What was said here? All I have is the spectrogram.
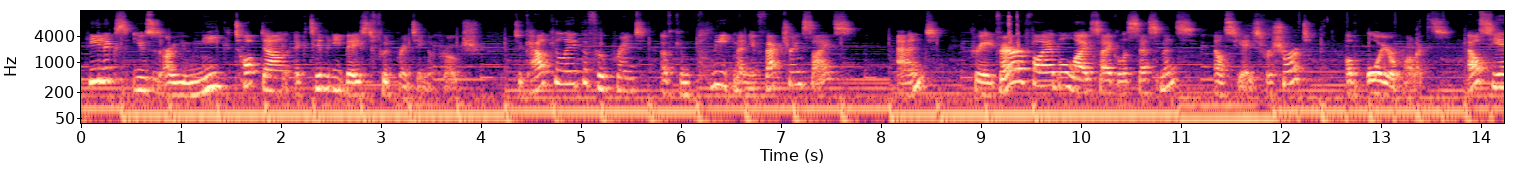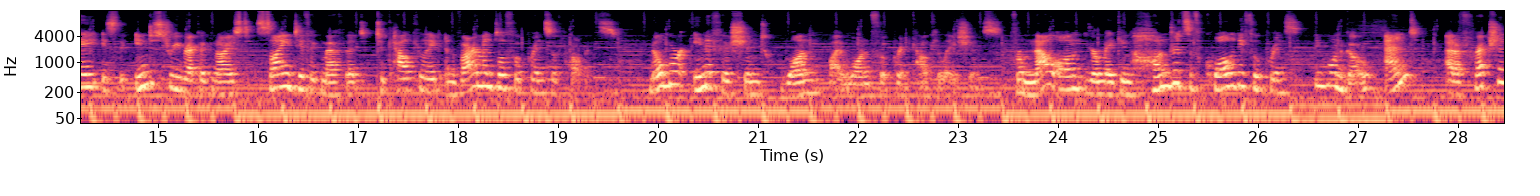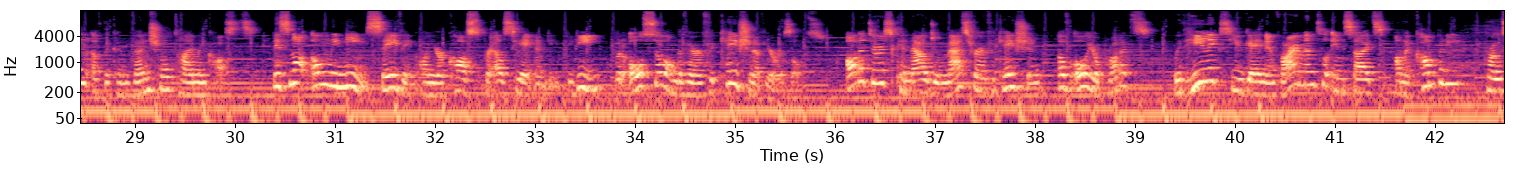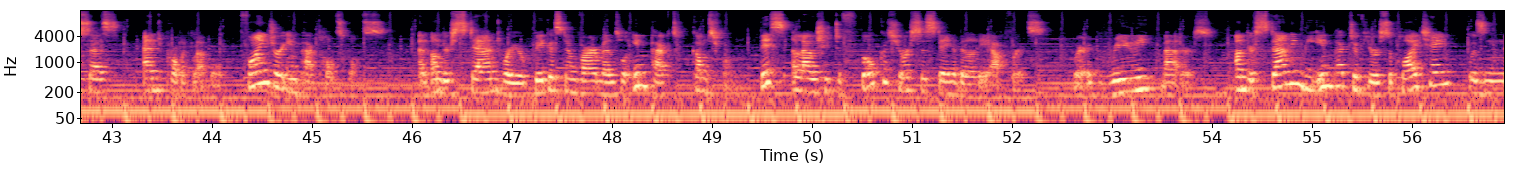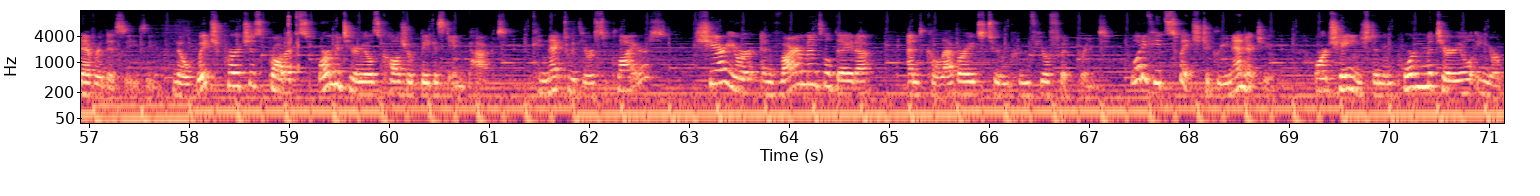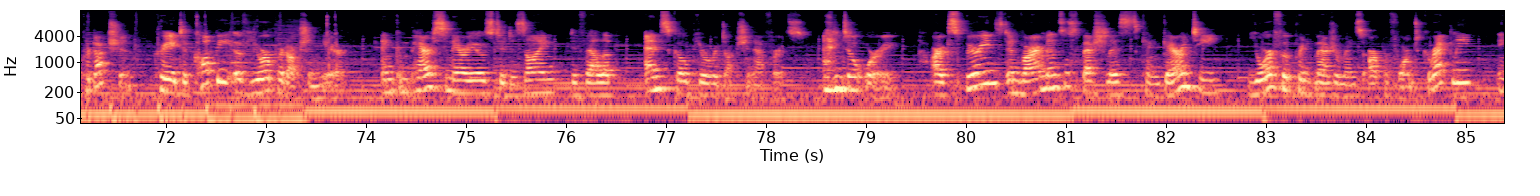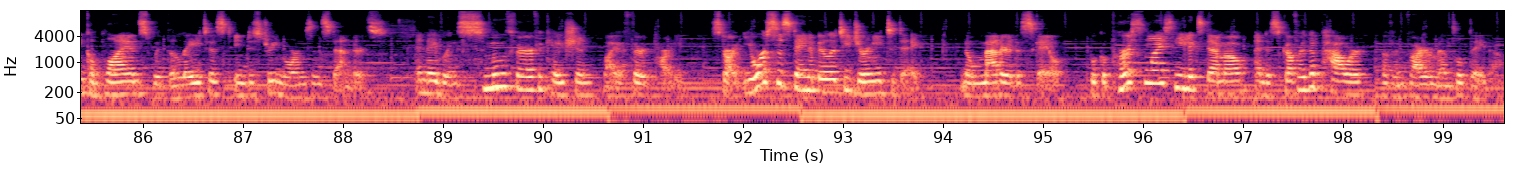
Helix uses our unique top-down activity-based footprinting approach to calculate the footprint of complete manufacturing sites and create verifiable lifecycle assessments, LCAs for short, of all your products. LCA is the industry recognized scientific method to calculate environmental footprints of products. No more inefficient one by one footprint calculations. From now on, you're making hundreds of quality footprints in one go and at a fraction of the conventional time and costs. This not only means saving on your costs per LCA and EPD, but also on the verification of your results. Auditors can now do mass verification of all your products. With Helix, you gain environmental insights on a company, process, and product level. Find your impact hotspots and understand where your biggest environmental impact comes from. This allows you to focus your sustainability efforts where it really matters. Understanding the impact of your supply chain was never this easy. Know which purchased products or materials cause your biggest impact. Connect with your suppliers, share your environmental data, and collaborate to improve your footprint. What if you'd switch to green energy? Or changed an important material in your production? Create a copy of your production year and compare scenarios to design, develop, and scope your reduction efforts. And don't worry, our experienced environmental specialists can guarantee your footprint measurements are performed correctly in compliance with the latest industry norms and standards, enabling smooth verification by a third party. Start your sustainability journey today, no matter the scale. Book a personalized Helix demo and discover the power of environmental data.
